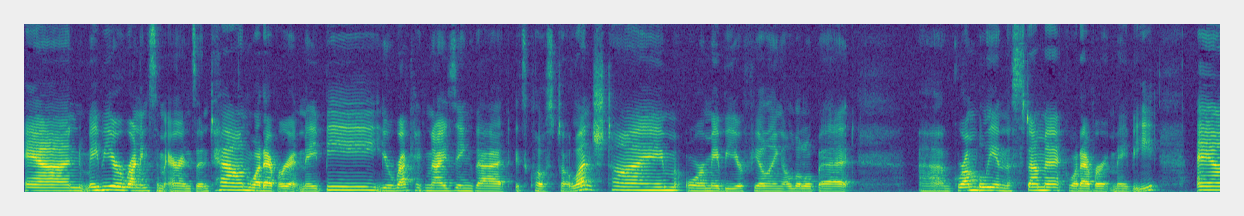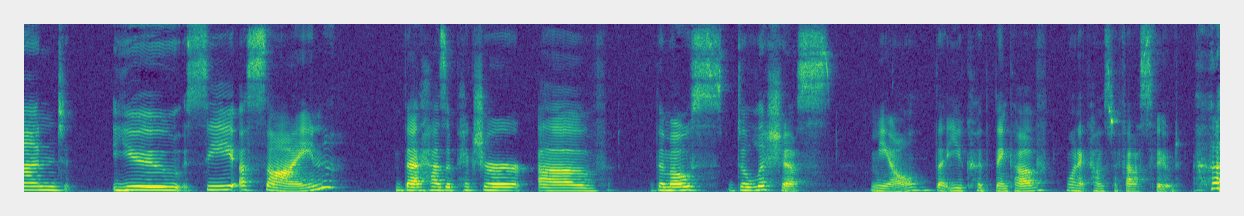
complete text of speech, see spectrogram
and maybe you're running some errands in town, whatever it may be, you're recognizing that it's close to lunchtime, or maybe you're feeling a little bit uh, grumbly in the stomach, whatever it may be, and you see a sign that has a picture of the most delicious meal that you could think of when it comes to fast food.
